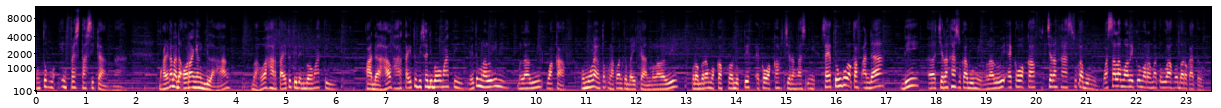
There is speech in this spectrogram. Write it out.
untuk menginvestasikan. Nah, makanya kan ada orang yang bilang bahwa harta itu tidak dibawa mati. Padahal harta itu bisa dibawa mati, yaitu melalui ini, melalui wakaf. Memulai untuk melakukan kebaikan melalui program wakaf produktif Eko Wakaf Cirangas ini. Saya tunggu wakaf Anda di uh, Sukabumi melalui Eko Wakaf Cirangas Sukabumi. Wassalamualaikum warahmatullahi wabarakatuh.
